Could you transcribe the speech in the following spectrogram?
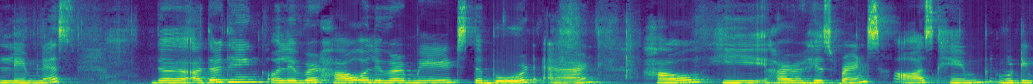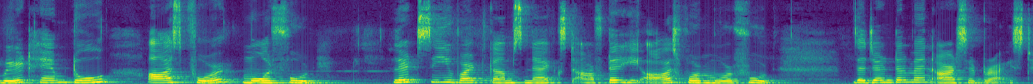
lameness the other thing oliver how oliver meets the board and how he her his friends ask him motivate him to ask for more food. Let's see what comes next after he asks for more food. The gentlemen are surprised.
